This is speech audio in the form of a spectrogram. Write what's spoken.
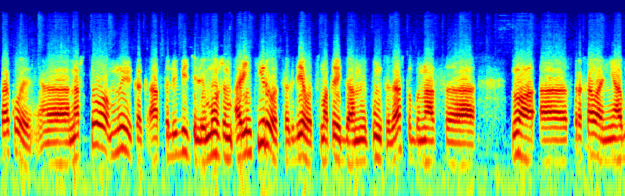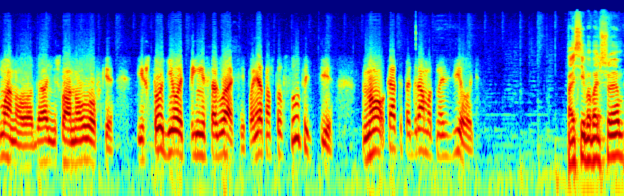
такой. А, на что мы, как автолюбители, можем ориентироваться, где вот смотреть данные пункты, да, чтобы нас а, ну, а, а страховая не обманывала, да, не шла на уловки. И что делать при несогласии? Понятно, что в суд идти, но как это грамотно сделать? Спасибо большое.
